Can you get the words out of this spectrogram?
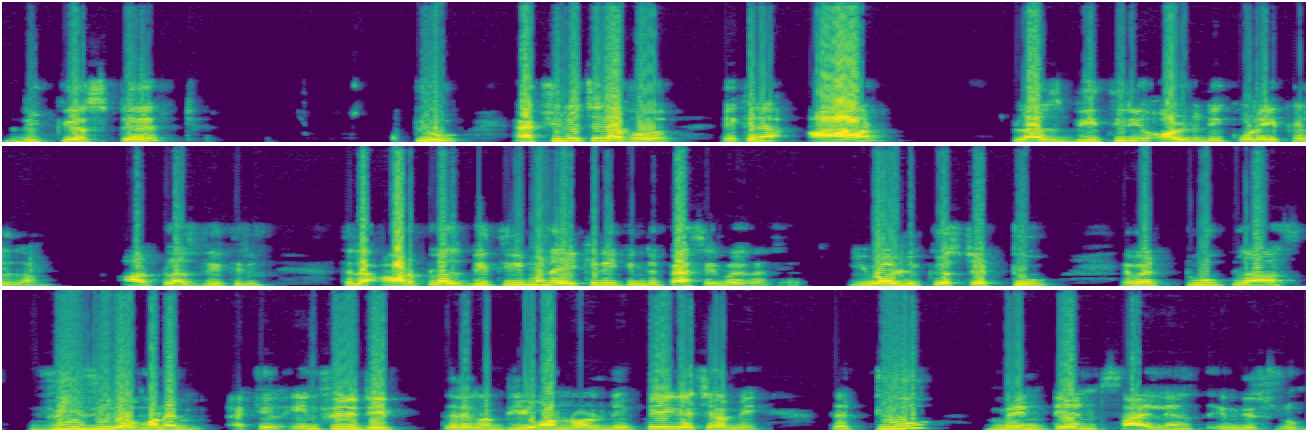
requested to actually হচ্ছে দেখো, এখানে আর প্লাস ভি থ্রি অলরেডি করেই ফেললাম আর প্লাস ভি থ্রি তাহলে আর প্লাস ভি থ্রি মানে এখানে কিন্তু প্যাসিভ হয়ে গেছে। ইউ আর রিকোয়েস্টেড টু এবার টু প্লাস ভি জিরো মানে ইনফিনিটিভ তাহলে এখানে ভি ওয়ান অলরেডি পেয়ে গেছি আমি to maintain silence in this room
